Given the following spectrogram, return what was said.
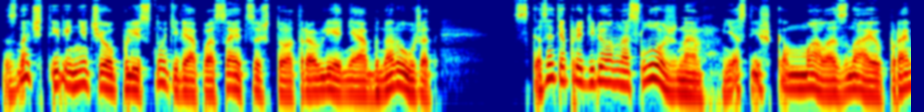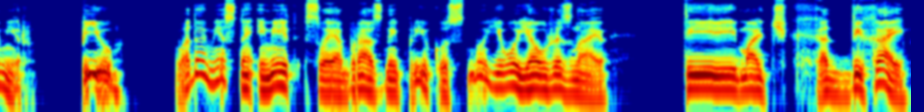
Значит, или нечего плеснуть, или опасается, что отравление обнаружат. Сказать определенно сложно. Я слишком мало знаю про мир. Пью. Вода местная имеет своеобразный привкус, но его я уже знаю. «Ты, мальчик, отдыхай»,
